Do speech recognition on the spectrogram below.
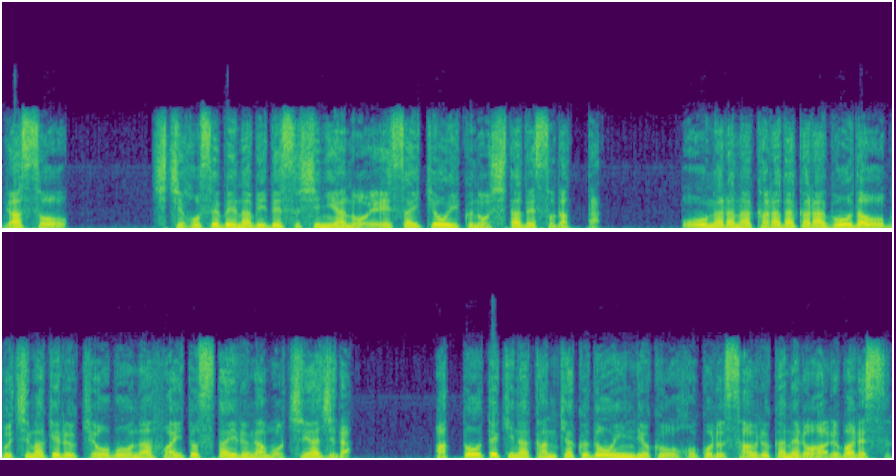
がそう。父ホセ・ベナビデスシニアの英才教育の下で育った。大柄な体からゴーダをぶちまける凶暴なファイトスタイルが持ち味だ。圧倒的な観客動員力を誇るサウル・カネロ・アルバレス。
